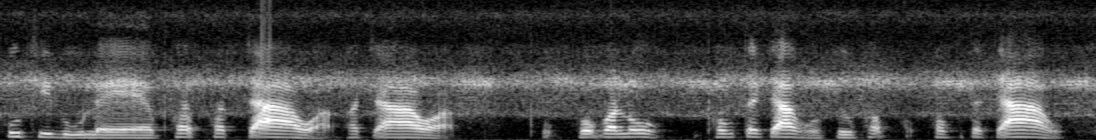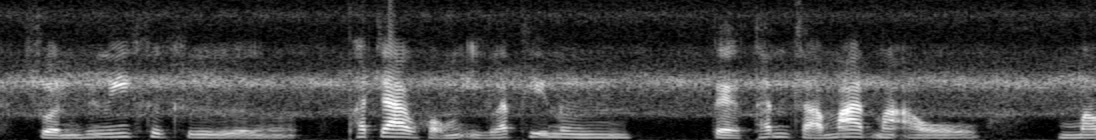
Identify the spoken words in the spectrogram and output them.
ผู้ที่ดูแลพระพระเจ้า อะ พระเจ้า อะเพราะว่าโลกพระพุทธเจ้าก็คือพระพระพุทธเจ้า ส่วนที่นี้คือคือพระเจ้าของอีกลัทธิหนึ่งแต่ท่านสามารถมาเอา มา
